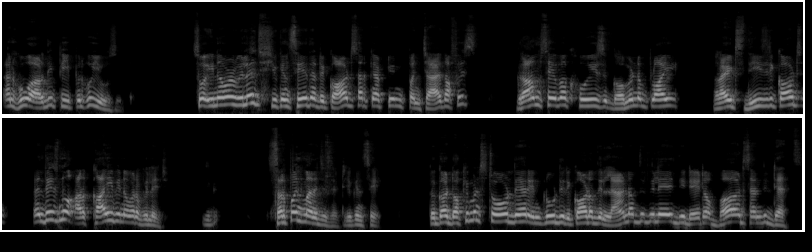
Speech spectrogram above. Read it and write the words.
And who are the people who use it? So in our village you can say that records are kept in panchayat office. Gram Sevak, who is government employee, writes these records, and there is no archive in our village. Sarpanch manages it, you can say. The documents stored there include the record of the land of the village, the date of births, and the deaths.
